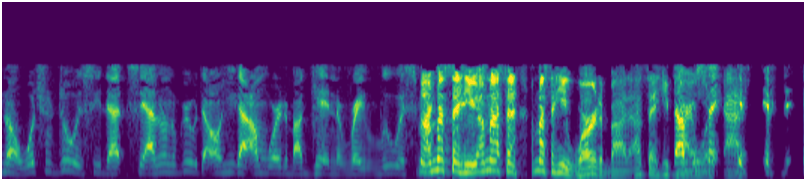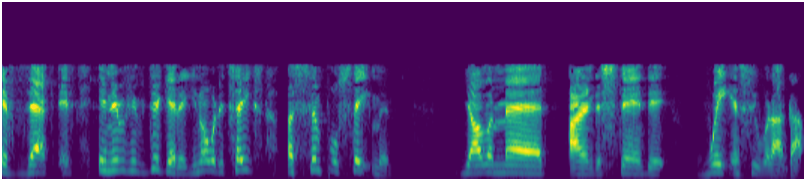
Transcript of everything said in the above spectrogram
No, what you do is see that. See, I don't agree with that. Oh, he got. I'm worried about getting the Ray Lewis. No, I'm not saying he. I'm not saying. I'm not saying he worried about it. I said he probably would have got if, it. If if that if and if he did get it, you know what it takes? A simple statement. Y'all are mad. I understand it. Wait and see what I got.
